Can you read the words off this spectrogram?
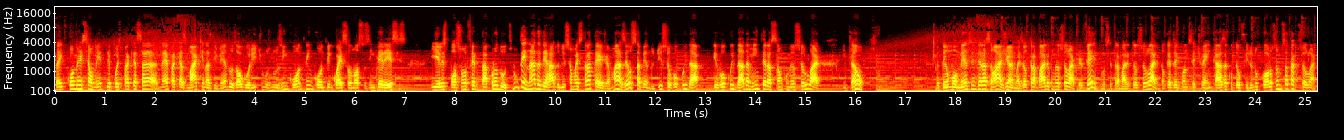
daí comercialmente depois para que essa, né, para que as máquinas de venda, os algoritmos nos encontrem, encontrem quais são nossos interesses e eles possam ofertar produtos. Não tem nada de errado nisso, é uma estratégia, mas eu sabendo disso, eu vou cuidar e vou cuidar da minha interação com o meu celular. Então, eu tenho momentos de interação. Ah, Jean, mas eu trabalho com o meu celular. Perfeito, você trabalha com o seu celular. Então quer dizer que quando você estiver em casa com o teu filho no colo, você não precisa estar com o celular.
